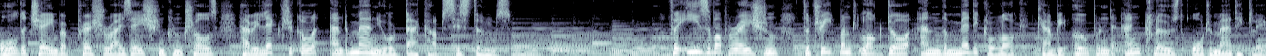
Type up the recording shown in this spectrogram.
All the chamber pressurization controls have electrical and manual backup systems. For ease of operation, the treatment lock door and the medical lock can be opened and closed automatically.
